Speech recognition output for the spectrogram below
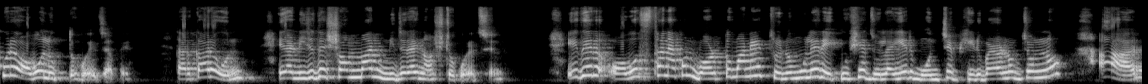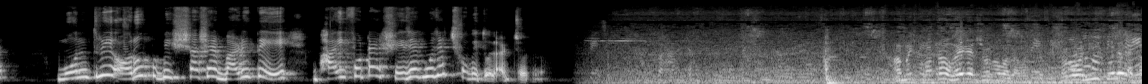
করে অবলুপ্ত হয়ে যাবে। তার কারণ, এরা নিজেদের সম্মান নিজেরাই নষ্ট করেছেন। এদের অবস্থান এখন বর্তমানে তৃণমূলের একুশে জুলাইয়ের মঞ্চে ভিড় বাড়ানোর জন্য আর মন্ত্রী অরূপ বিশ্বাসের বাড়িতে ভাইফোঁটায় সেজে গুজে ছবি তোলার জন্য। আমি কথা হয়ে গেছে সকালবেলা আমার সকালবেলা নিয়ে চলে গেছে?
